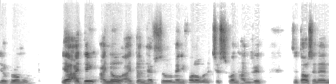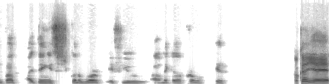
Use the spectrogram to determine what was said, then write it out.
your promo. Yeah, I think I know I don't have so many followers, just 100, 2000, and but I think it's gonna work if you uh, make a promo here. Okay, yeah,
